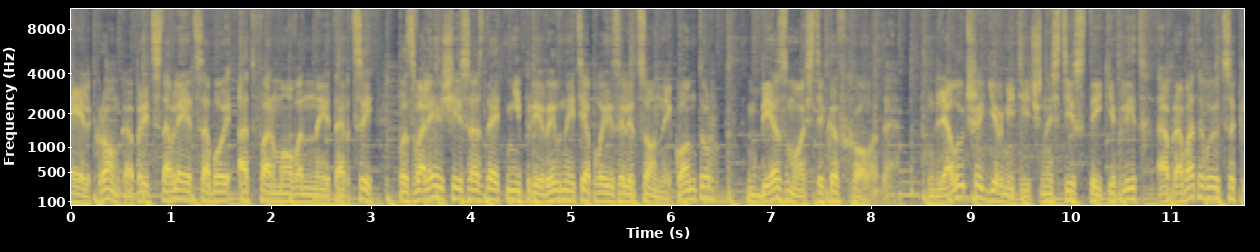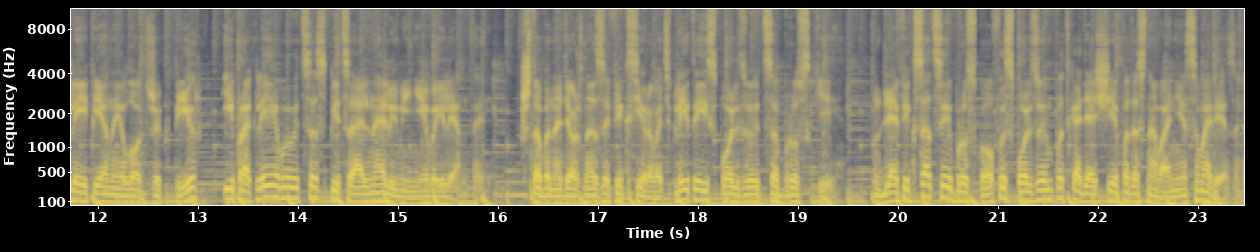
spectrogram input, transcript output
L-кромка представляет собой отформованные торцы, позволяющие создать непрерывный теплоизоляционный контур без мостиков холода. Для лучшей герметичности стыки плит обрабатываются клей-пеной Logic Pier и проклеиваются специальной алюминиевой лентой. Чтобы надежно зафиксировать плиты, используются бруски. Для фиксации брусков используем подходящие под основание саморезы.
